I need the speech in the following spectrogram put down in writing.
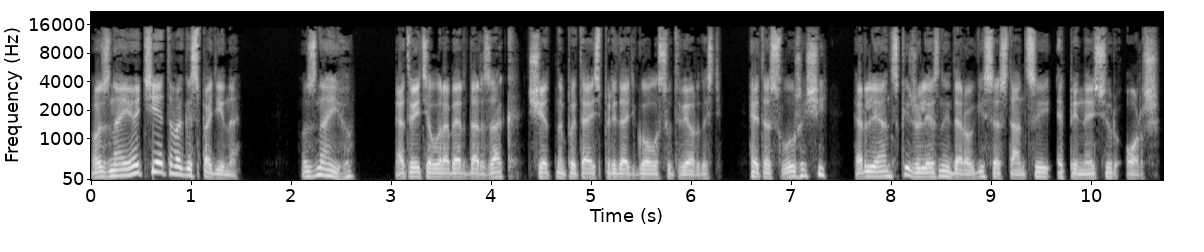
узнаете этого господина?» «Узнаю», — ответил Роберт Дарзак, тщетно пытаясь придать голосу твердость. «Это служащий Орлеанской железной дороги со станции Эпине-сюр-Орш.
